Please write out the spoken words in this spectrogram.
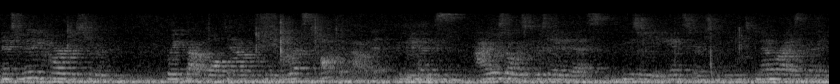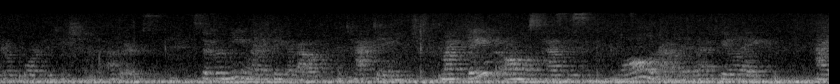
and it's really hard to sort of break that wall down and say, let's talk about it mm-hmm. because I was always presented as these are the answers, and we need to memorize them and go forth and teach them to others. So for me, when I think about protecting, my faith almost has this wall around it that I feel like I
